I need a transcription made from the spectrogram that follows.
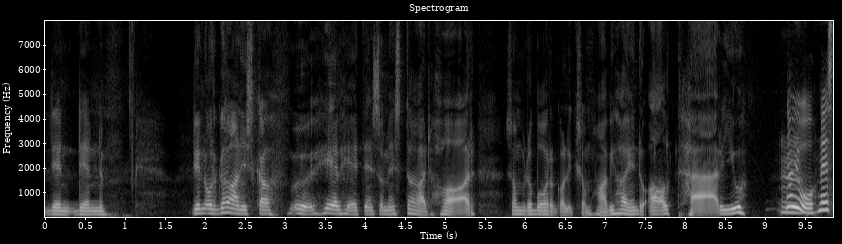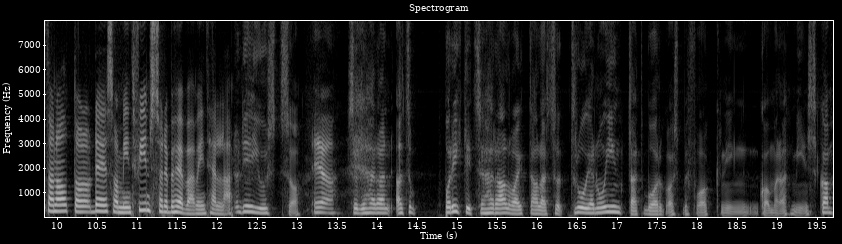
den, den, den organiska uh, helheten som en stad har, som då Borgå liksom har. Vi har ändå allt här ju. Mm. No, jo, nästan allt och det som inte finns så det behöver vi inte heller. Det är just så. Ja. Så det här, alltså på riktigt så här allvarligt talat så tror jag nog inte att Borgås befolkning kommer att minska.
